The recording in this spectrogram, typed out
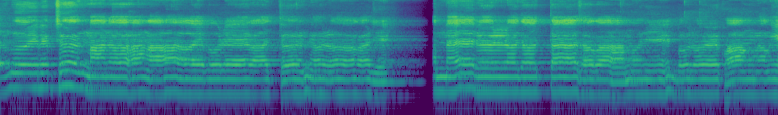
응의 백천만억 항하의 불에 같은 여러 가지 삼매를 얻었다 서가모니 불을 광명이.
